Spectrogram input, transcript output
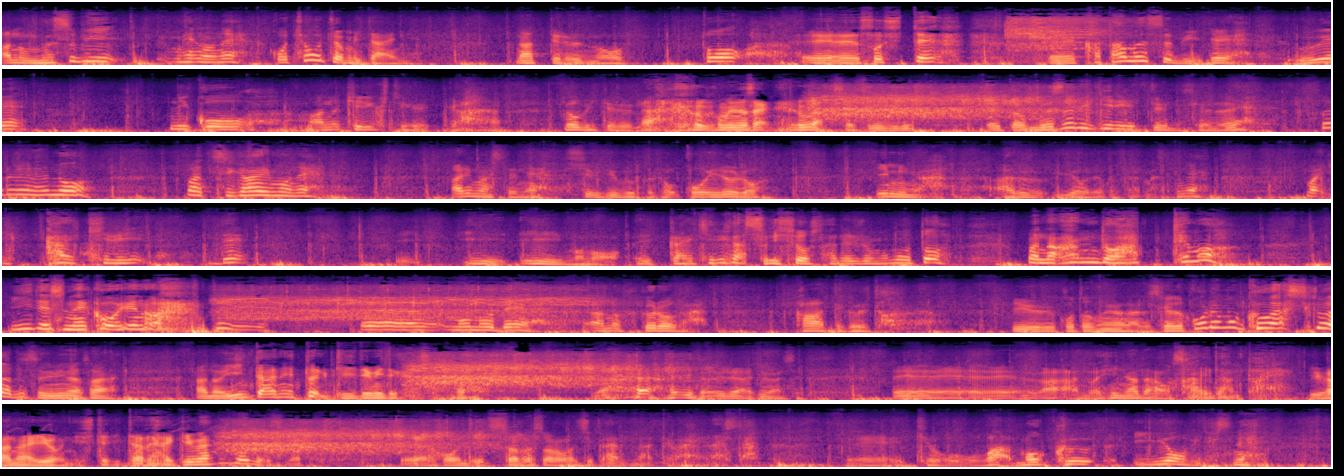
あの結び目のねこう蝶々みたいになってるのと、えー、そして、えー、肩結びで上にこうあの切り口が伸びてるな。ごめんなさいね。うまく説明できる、えーと、結び切りっていうんですけどね。それの、まあ、違いもねありましてね。祝儀袋こういろいろ意味があるようでございますね。まあ、1回きりでいいいいもの1回きりが推奨されるものと、まあ、何度あってもいいですねこういうのはという、えー、ものであの袋が変わってくるということのようなんですけどこれも詳しくはですね皆さんあのインターネットに聞いてみてくださいね いろいろありました。えー、あのひな壇を祭壇と言わないようにしていただきましてですね、えー、本日そろそろお時間になってまいりました。えー、今日は木曜日ですね、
